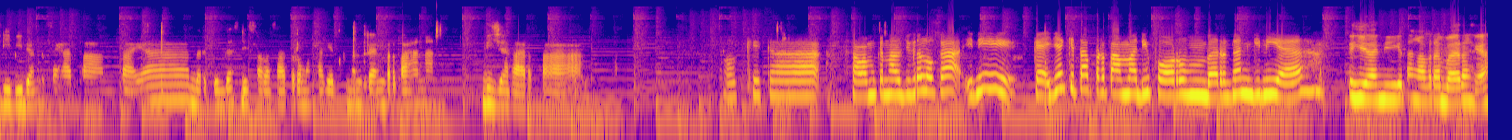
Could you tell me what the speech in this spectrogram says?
di bidang kesehatan. Saya bertugas di salah satu rumah sakit Kementerian Pertahanan di Jakarta. Oke kak, salam kenal juga loh kak. Ini kayaknya kita pertama di forum barengan gini ya. Iya nih, kita nggak pernah bareng ya.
